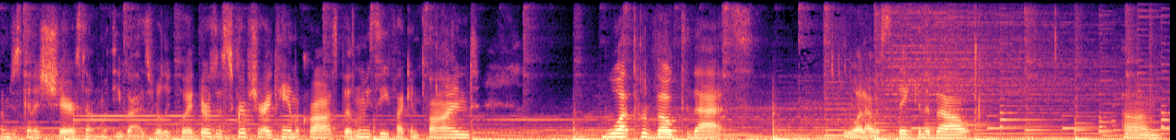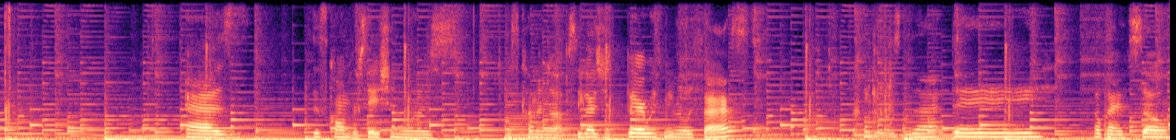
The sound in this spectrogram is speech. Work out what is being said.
I'm just going to share something with you guys really quick. There's a scripture I came across, but let me see if I can find what provoked that, what I was thinking about um, as this conversation was was coming up. So you guys just bear with me really fast. I think it was that day. Okay, so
